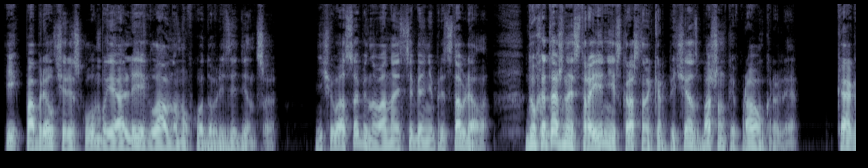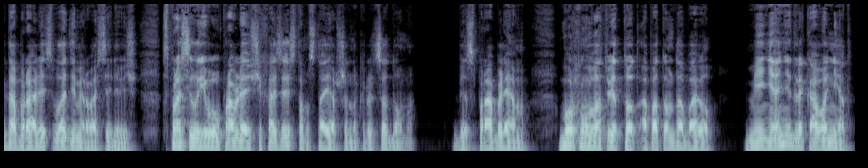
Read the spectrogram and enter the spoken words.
и побрел через клумбы и аллеи к главному входу в резиденцию. Ничего особенного она из себя не представляла. Двухэтажное строение из красного кирпича с башенкой в правом крыле. «Как добрались, Владимир Васильевич?» — спросил его управляющий хозяйством, стоявший на крыльце дома. «Без проблем», — буркнул в ответ тот, а потом добавил. «Меня ни для кого нет,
